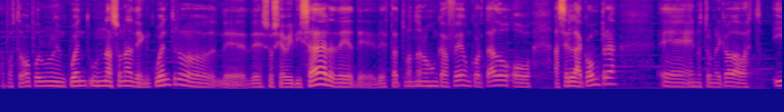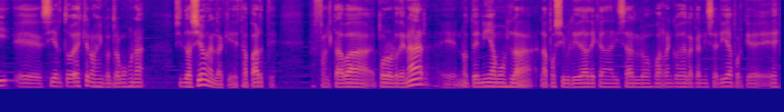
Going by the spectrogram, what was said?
Apostamos por un una zona de encuentro, de, sociabilizar, de, estar tomándonos un café, un cortado o hacer la compra eh, en nuestro mercado de abasto. Y cierto es que nos encontramos una situación en la que esta parte faltaba por ordenar, eh, no teníamos la, posibilidad de canalizar los barrancos de la carnicería porque es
